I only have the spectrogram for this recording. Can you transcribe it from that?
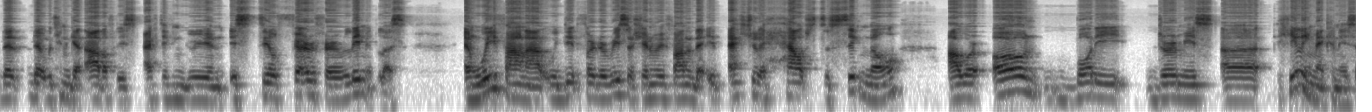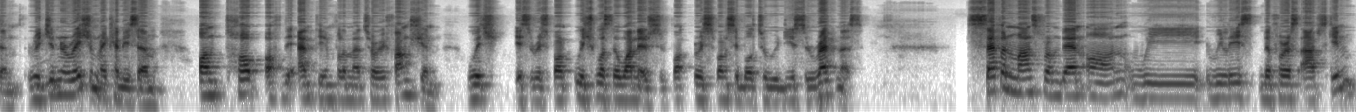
that, that we can get out of this active ingredient is still very, very limitless. And we found out, we did further research and we found that it actually helps to signal our own body dermis uh, healing mechanism, regeneration mechanism on top of the anti-inflammatory function, which is respon- which was the one that is responsible to reduce the redness. Seven months from then on, we released the first app skin,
